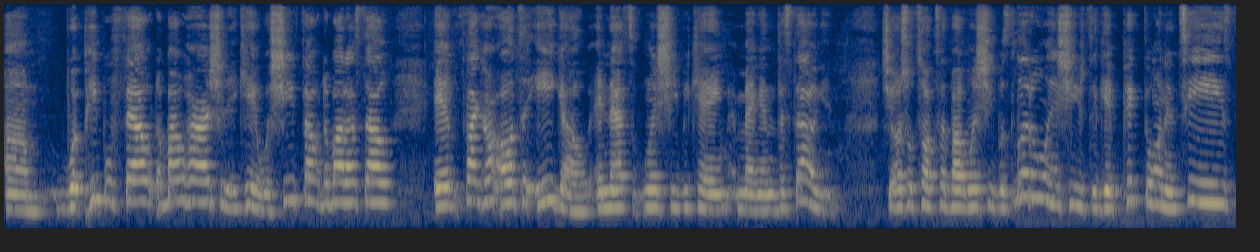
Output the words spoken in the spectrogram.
um, what people felt about her. She didn't care what she felt about herself. It's like her alter ego. And that's when she became Megan Thee Stallion. She also talks about when she was little and she used to get picked on and teased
